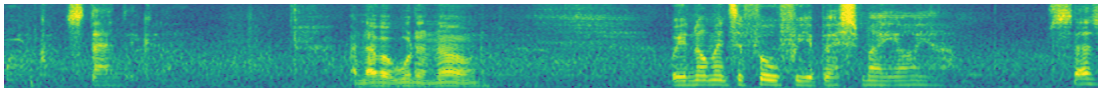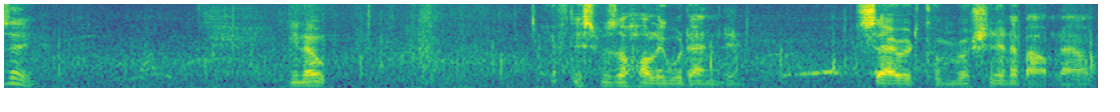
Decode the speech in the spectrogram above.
I couldn't stand it, could I? I never would have known. Well, you're not meant to fall for your best mate, are you? Says who? You know, if this was a Hollywood ending, Sarah'd come rushing in about now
